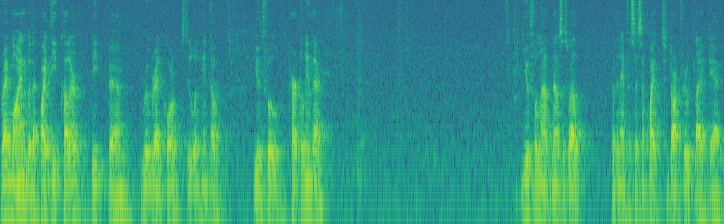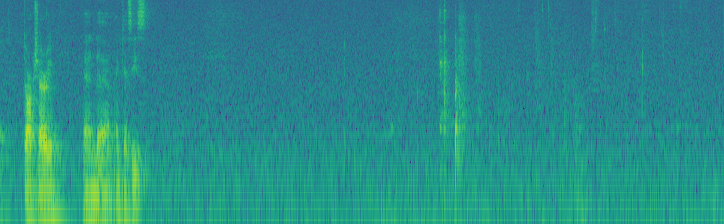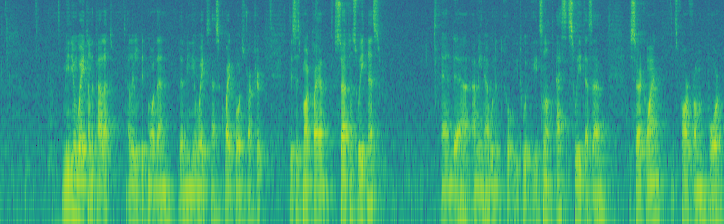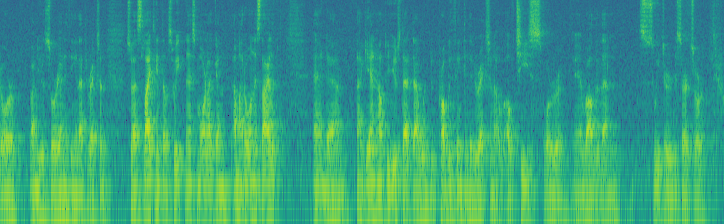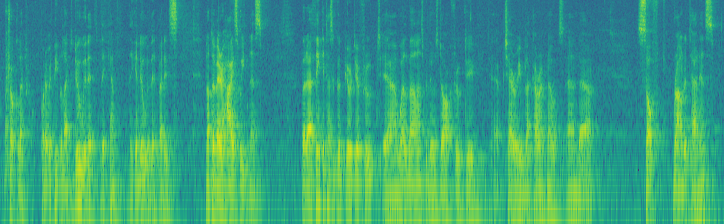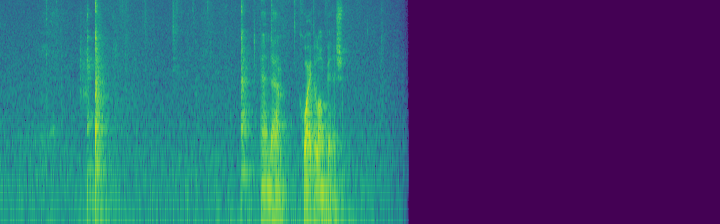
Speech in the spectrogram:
red wine with a quite deep color, deep um, ruby red core, still with a hint of youthful purple in there. Youthful nose as well, with an emphasis on quite dark fruit like uh, dark cherry and, uh, and cassis. Medium weight on the palate, a little bit more than the medium weight, it has quite broad structure. This is marked by a certain sweetness, and uh, I mean, I wouldn't call it, it's not as sweet as a dessert wine. It's far from port or Banyuls or anything in that direction. So a slight hint of sweetness, more like an Amarone style. And um, again, how to use that, I would probably think in the direction of, of cheese or uh, rather than sweeter desserts or, or chocolate. Whatever people like to do with it, they can they can do with it, but it's not a very high sweetness. But I think it has a good purity of fruit, uh, well balanced with those dark fruity uh, cherry, blackcurrant notes, and uh, soft rounded tannins. And um, quite a long finish.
